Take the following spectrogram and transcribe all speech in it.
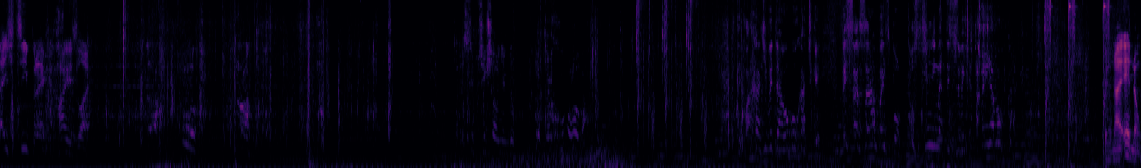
Tady chcíprek, hajzle. Tady si přišel někdo do trochu olova. Ty parchanti vytahují bouchačky. Vyser se na baseball, postřílíme ty svině, tady na okrk. Na jednou.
